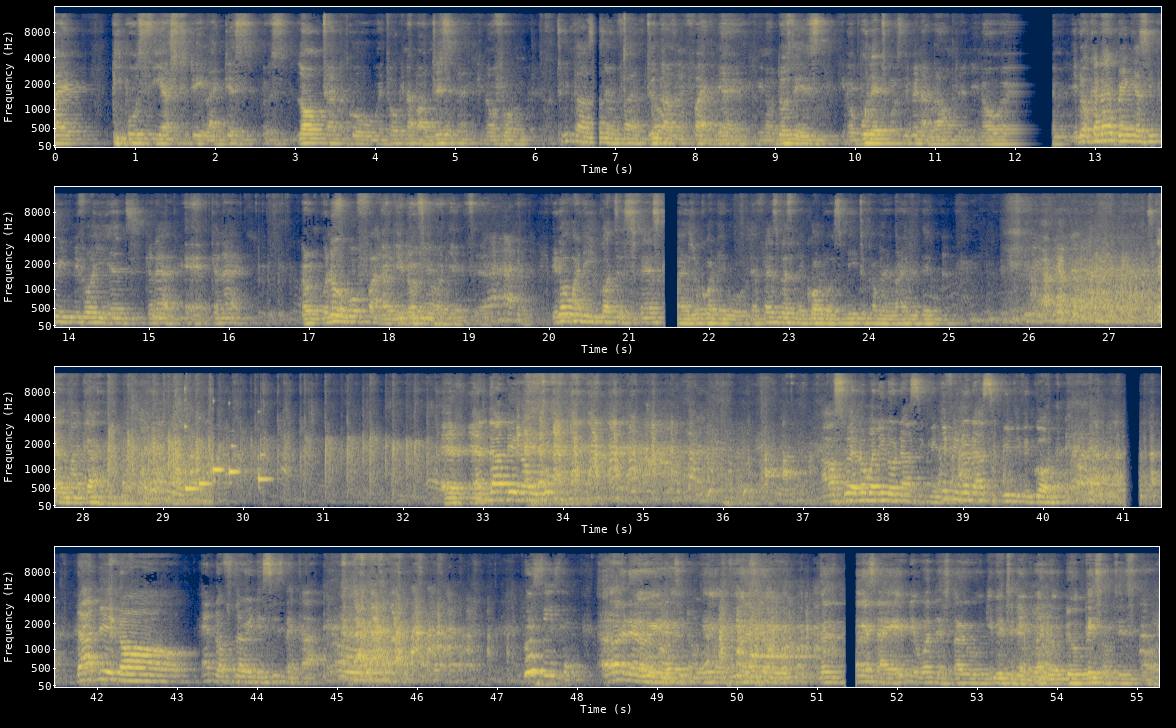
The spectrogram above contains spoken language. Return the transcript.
why people see us today like this. Because long time ago, we are talking about this, like, you know, from 2005. 2005, yeah. You know, those days, you know, Bullet was living around and, you know, uh, you know, can I break a secret before he ends? Can I? Yeah. Can I? don't, We don't go far. don't, you don't forget. Yeah. You know when he got his first car, his record label, the first person they called was me to come and ride with him. this guy is my guy. And, And and that day, no. I swear nobody know that secret. If you know that secret, you be gone. that day, no. End of story. They seize the car. Who sees it? Oh no, you know, yeah, yeah, so, but I guess I, if they want the story, we'll give it to them, but they'll, they'll pay something small.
